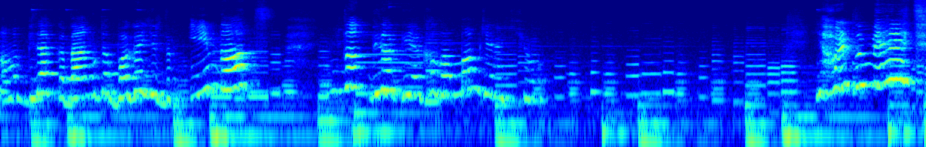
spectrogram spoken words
Ama bir dakika ben burada baga girdim. İmdat. İmdat bir dakika yakalanmam gerekiyor. Yardım et.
